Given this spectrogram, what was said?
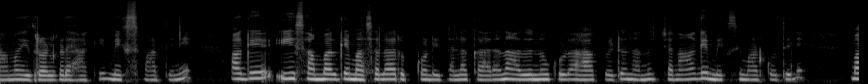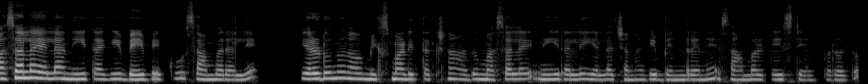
ನಾನು ಇದರೊಳಗಡೆ ಹಾಕಿ ಮಿಕ್ಸ್ ಮಾಡ್ತೀನಿ. ಹಾಗೆ ಈ ಸಾಂಬಾರಿಗೆ ಮಸಾಲ ರುಬ್ಕೊಂಡಿದ್ನಲ್ಲ ಖಾರನ, ಅದನ್ನು ಕೂಡ ಹಾಕಿಬಿಟ್ಟು ನಾನು ಚೆನ್ನಾಗಿ ಮಿಕ್ಸಿ ಮಾಡ್ಕೋತೀನಿ. ಮಸಾಲ ಎಲ್ಲ ನೀಟಾಗಿ ಬೇಯಬೇಕು ಸಾಂಬಾರಲ್ಲಿ. ಎರಡೂ ನಾವು ಮಿಕ್ಸ್ ಮಾಡಿದ ತಕ್ಷಣ ಅದು ಮಸಾಲೆ ನೀರಲ್ಲಿ ಎಲ್ಲ ಚೆನ್ನಾಗಿ ಬೆಂದ್ರೇ ಸಾಂಬಾರು ಟೇಸ್ಟಿಯಾಗಿ ಬರೋದು.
